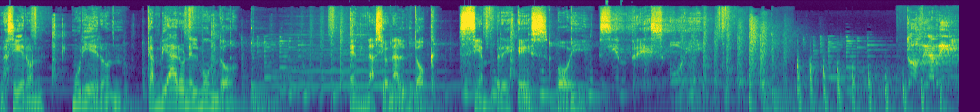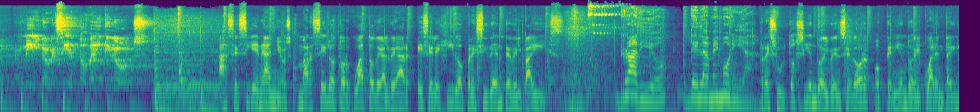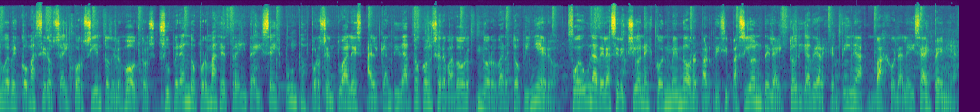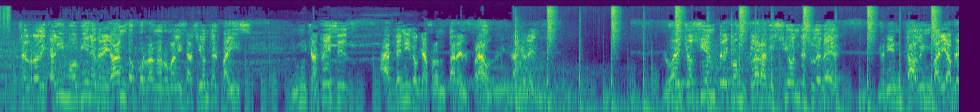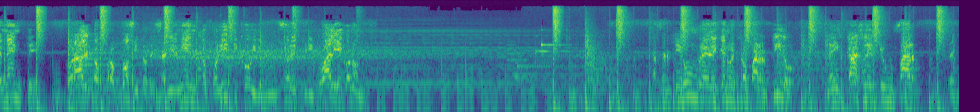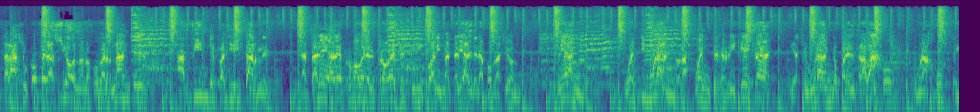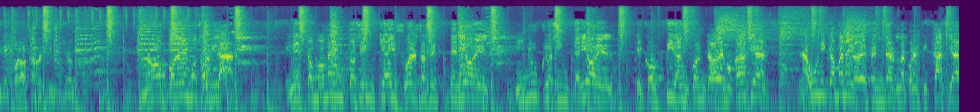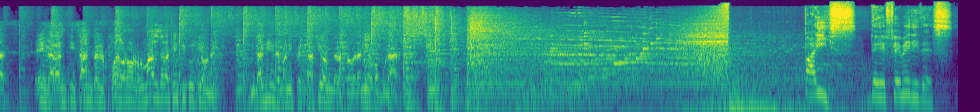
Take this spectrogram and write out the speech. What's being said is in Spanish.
Nacieron, murieron, cambiaron el mundo. En Nacional Doc, siempre es hoy. Siempre es hoy. 2 de abril, 1922. Hace 100 años, Marcelo Torcuato de Alvear es elegido presidente del país. Radio de la memoria. Resultó siendo el vencedor, obteniendo el 49,06% de los votos, superando por más de 36 puntos porcentuales al candidato conservador Norberto Piñero. Fue una de las elecciones con menor participación de la historia de Argentina bajo la ley Sáenz Peña. El radicalismo viene bregando por la normalización del país y muchas veces ha tenido que afrontar el fraude y la violencia. Lo ha hecho siempre con clara visión de su deber y orientado invariablemente por altos propósitos de saneamiento político y de evolución espiritual y económica. La certidumbre de que nuestro partido, en el caso de triunfar, prestará su cooperación a los gobernantes a fin de facilitarles la tarea de promover el progreso espiritual y material de la población, creando o estimulando las fuentes de riqueza y asegurando para el trabajo una justa y decorosa retribución. No podemos olvidar que en estos momentos en que hay fuerzas exteriores y núcleos interiores que conspiran contra la democracia, la única manera de defenderla con eficacia es garantizando el juego normal de las instituciones y la libre manifestación de la soberanía popular. País de efemérides.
